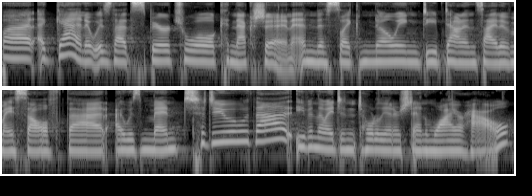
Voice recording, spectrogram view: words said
But again, it was that spiritual connection and this like knowing deep down inside of myself that I was meant to do that, even though I didn't totally understand why or how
